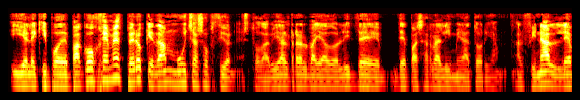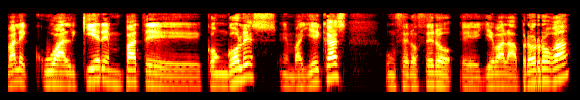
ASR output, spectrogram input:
y el equipo de Paco Gémez, pero que dan muchas opciones todavía al Real Valladolid de, de, pasar la eliminatoria. Al final le vale cualquier empate con goles en Vallecas, un 0-0 eh, lleva la prórroga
